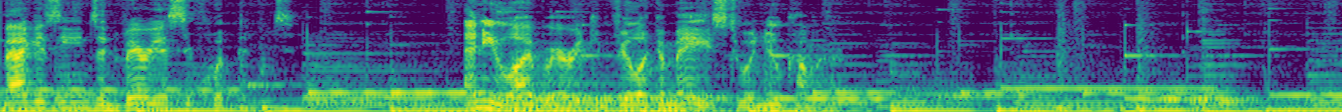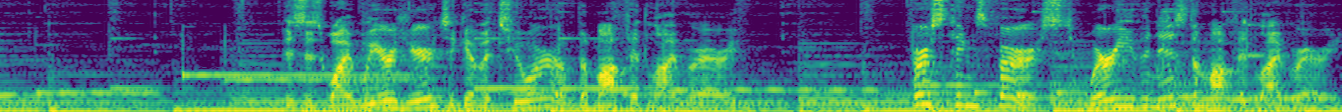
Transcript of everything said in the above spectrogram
magazines, and various equipment. Any library can feel like a maze to a newcomer. This is why we're here to give a tour of the Moffat Library. First things first, where even is the Moffat Library?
